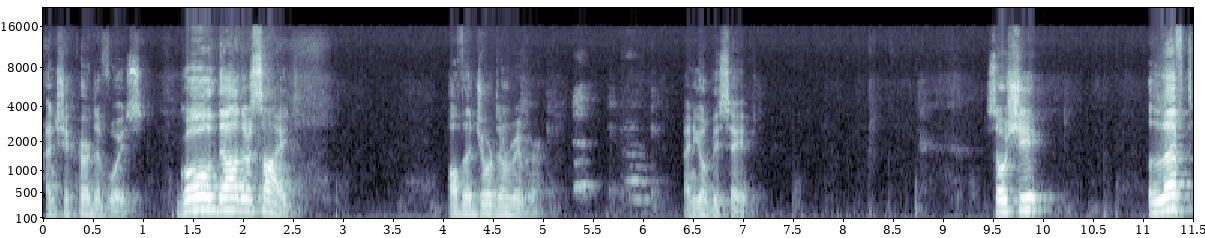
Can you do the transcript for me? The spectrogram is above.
and she heard a voice Go on the other side of the Jordan River and you'll be saved. So she left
